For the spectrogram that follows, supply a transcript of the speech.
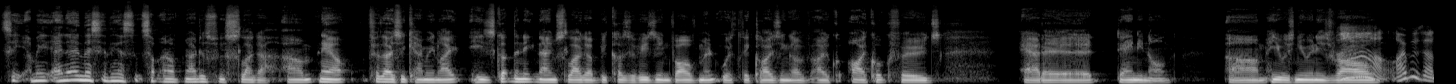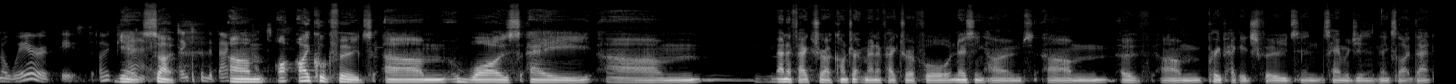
see, I mean, and, and that's the thing, that's something I've noticed with Slugger. Um, now, for those who came in late, he's got the nickname Slugger because of his involvement with the closing of Oak- iCook Foods out at Dandenong. Um, he was new in his role. Oh, I was unaware of this. Okay. Yeah, so, thanks for the Um, background. I, iCook Foods um, was a um, manufacturer, contract manufacturer for nursing homes um, of um, prepackaged foods and sandwiches and things like that.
